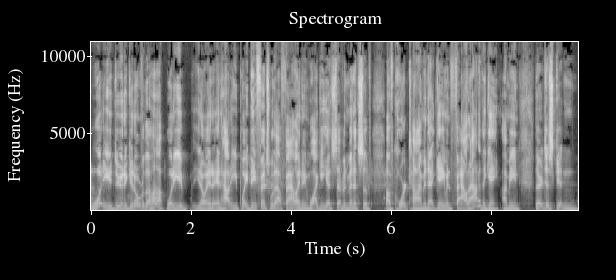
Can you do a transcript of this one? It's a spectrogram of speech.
what do you do to get over the hump? What do you, you know, and, and how do you play defense without fouling? I mean, Wague had seven minutes of, of court time in that game and fouled out of the game. I mean, they're just getting,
